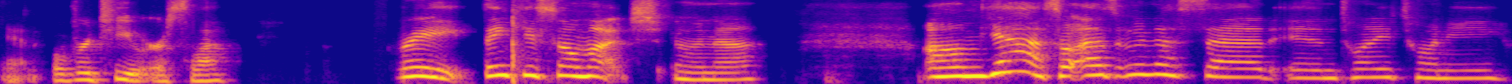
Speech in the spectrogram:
And over to you, Ursula. Great. Thank you so much, Una. Um, yeah, so as Una said, in 2020,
